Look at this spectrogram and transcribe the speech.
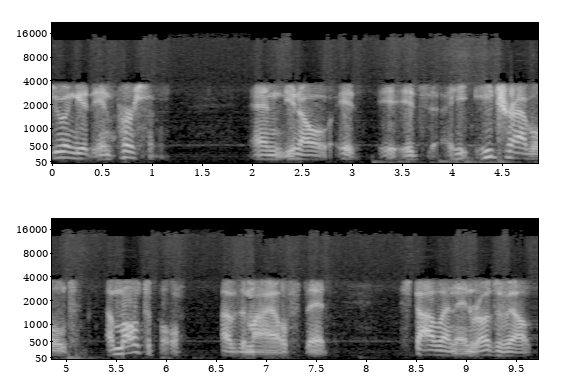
doing it in person, and you know, it, it it's he, he traveled a multiple of the miles that Stalin and Roosevelt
